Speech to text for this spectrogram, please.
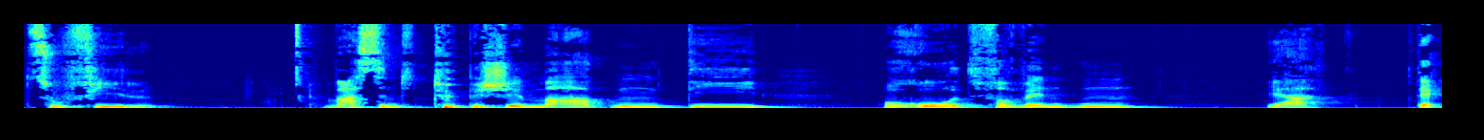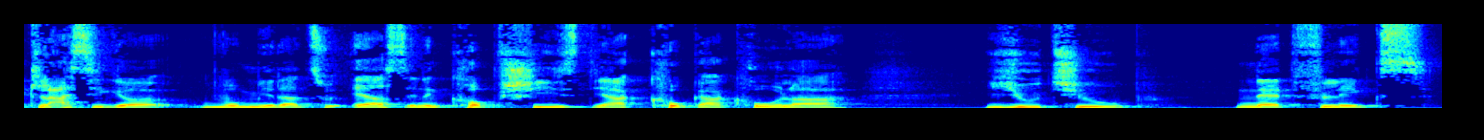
zu viel. Was sind typische Marken, die Rot verwenden? Ja, der Klassiker, wo mir da zuerst in den Kopf schießt, ja, Coca-Cola, YouTube, Netflix,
